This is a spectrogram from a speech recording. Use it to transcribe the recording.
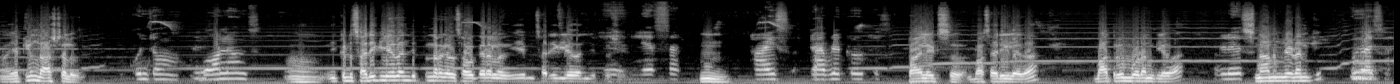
ఆ, ఎట్లుంది హాస్టల్? కొంచెం బాగానే ఉంది సార్. ఆ, ఇక్కడ సరిగ్గా లేదని చెప్తున్నారు కదా సౌకర్యాలు ఏం సరిగ్గా లేదని చెప్పేసి. లేదు సార్. ఉమ్, టాయ్స్ టాబ్లెట్ అవుతాయి సార్. టాయిలెట్స్ బాగా సరిగ్గా లేదా? బాత్రూమ్ పోవడానికి లేవా? లేదు సార్. స్నానం చేయడానికి? ఉన్నాయి సార్.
